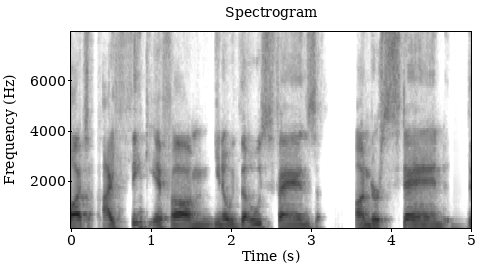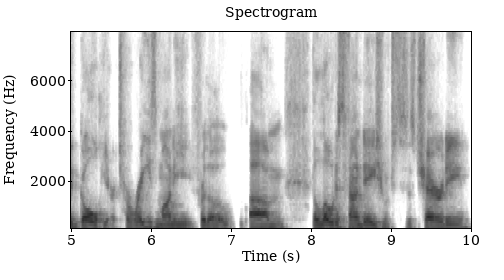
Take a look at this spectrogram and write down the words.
But I think if um, you know those fans understand the goal here to raise money for the um, the Lotus Foundation, which is a charity,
